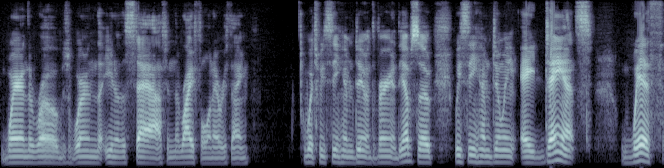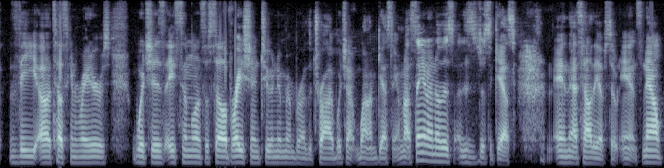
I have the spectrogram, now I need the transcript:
wearing the robes, wearing the you know the staff and the rifle and everything. Which we see him doing at the very end of the episode. We see him doing a dance with the uh, Tusken Raiders, which is a semblance of celebration to a new member of the tribe, which I, what I'm guessing. I'm not saying I know this. This is just a guess, and that's how the episode ends. Now,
